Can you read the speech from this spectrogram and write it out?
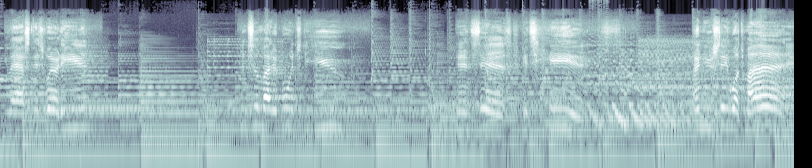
You ask this where it is. And somebody points to you and says it's his. And you say, What's mine?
